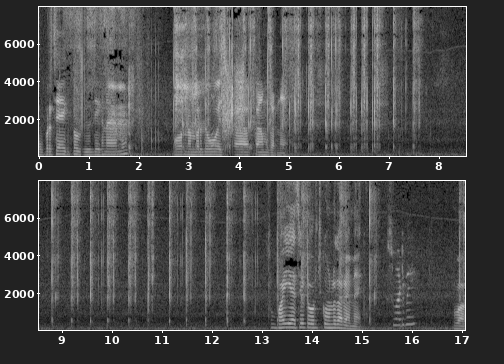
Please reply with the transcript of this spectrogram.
ऊपर से एक तो व्यू देखना है हमें। और नंबर दो, इसका काम करना है। भाई ऐसे टॉर्च कौन लगा रहा है मैक स्वाटी भाई। वाह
